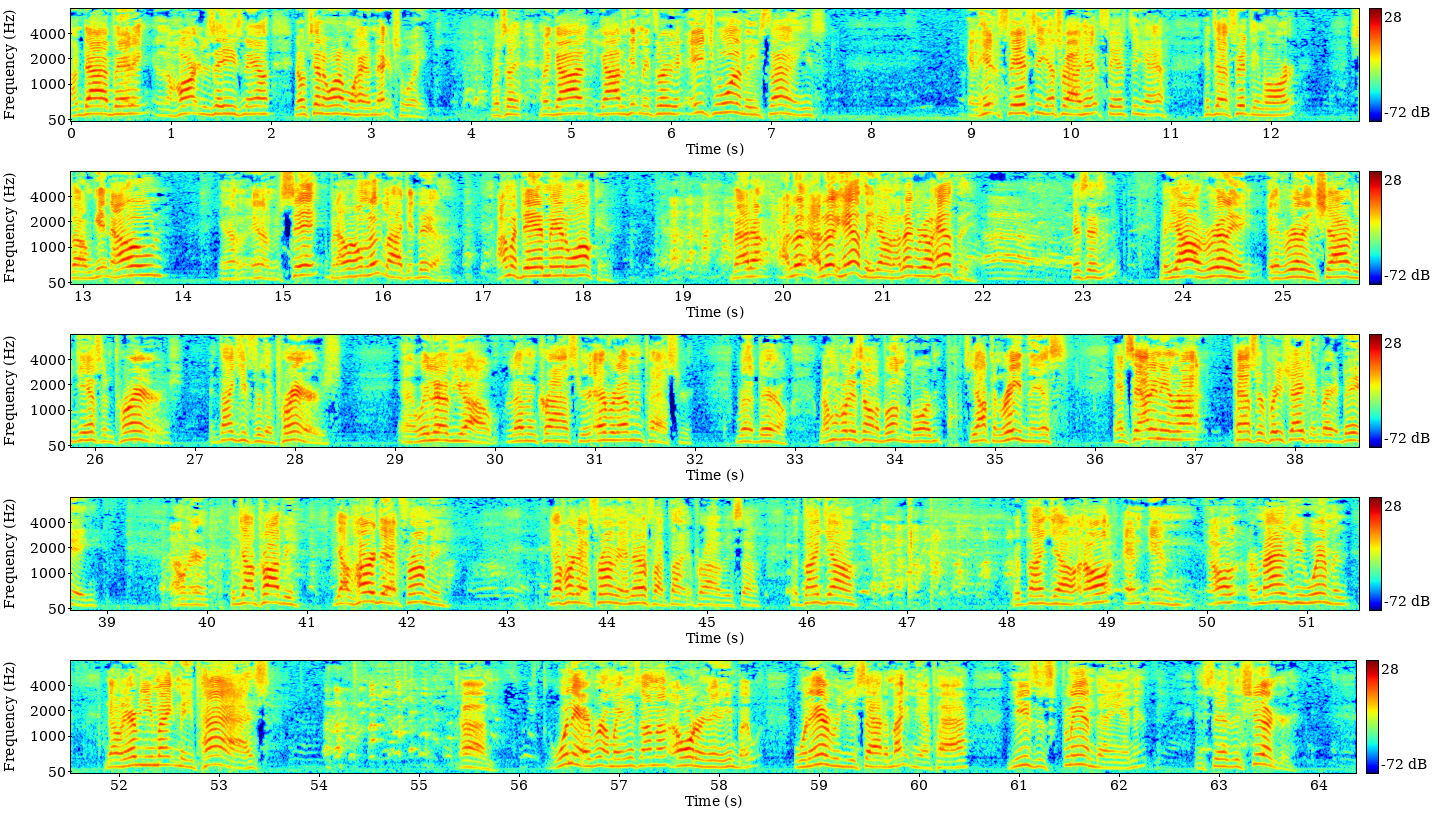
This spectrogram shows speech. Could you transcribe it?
I'm diabetic and the heart disease now. Don't tell me what I'm going to have next week. But say, but God, God's getting me through each one of these things. And hit 50. That's right, hit 50. Yeah, hit that 50 mark. So I'm getting old and I'm, and I'm sick, but I don't look like it, do I? I'm a dead man walking. But I, I look, I look healthy, don't I? I look real healthy. It says, but y'all have really have really showered the gifts and prayers. And thank you for the prayers. And we love you all. Loving Christ, your ever loving pastor, Brother Daryl. But I'm gonna put this on the bulletin board so y'all can read this. And see, I didn't even write pastor appreciation very big on there. Because y'all probably y'all have heard that from me. y'all heard that from me enough, I think, probably. So, but thank y'all. But thank y'all, and all and and all reminds you women. Now, whenever you make me pies, uh, whenever I mean, it's, I'm not ordering any, but whenever you decide to make me a pie, use the Splenda in it instead of the sugar.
